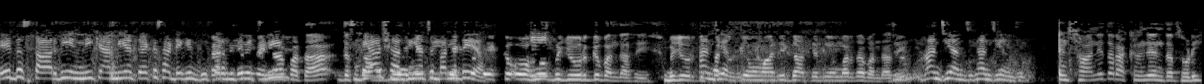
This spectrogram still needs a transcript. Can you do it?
ਇਹ ਦਸਤਾਰ ਦੀ ਇੰਨੀ ਅਹਿਮੀਅਤ ਹੈ ਕਿ ਸਾਡੇ ਹਿੰਦੂ ਧਰਮ ਦੇ ਵਿੱਚ ਵੀ ਪਤਾ ਦਸਤਾਰ ਸ਼ਾਦੀਆਂ 'ਚ ਬੰਨ੍ਹਦੇ ਆ। ਇੱਕ- ਉਹ ਬਜ਼ੁਰਗ ਬੰਦਾ ਸੀ ਬਜ਼ੁਰਗ। ਕਿਉਂ ਦੀ ਦਾਦੇ ਦੀ ਉਮਰ ਦਾ ਬੰਦਾ ਸੀ। ਹਾਂਜੀ ਹਾਂਜੀ ਹਾਂਜੀ ਹਾਂਜੀ। ਇਨਸਾਨੀਅਤ ਰੱਖ ਲੈਂਦੇ ਅੰਦਰ ਥੋੜੀ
